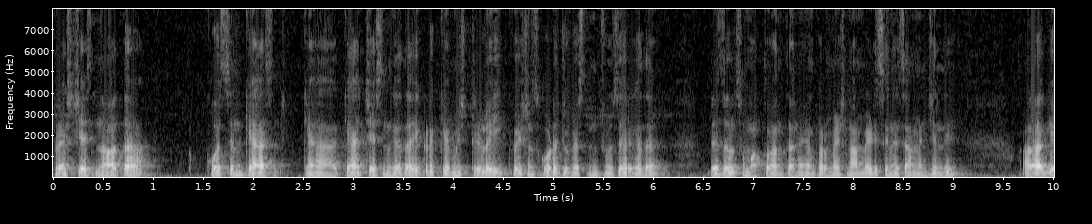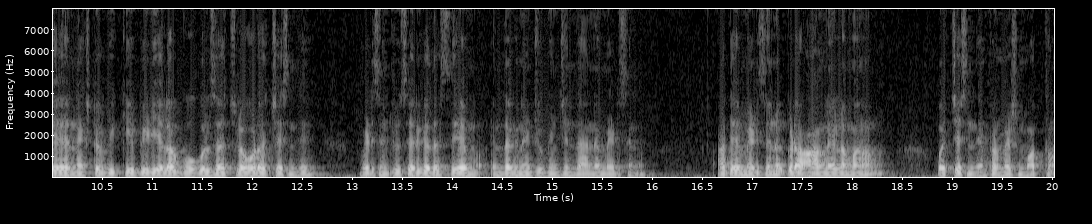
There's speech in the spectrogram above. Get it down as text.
ప్రెస్ చేసిన తర్వాత క్వశ్చన్ క్యాచ్ క్యాచ్ చేసింది కదా ఇక్కడ కెమిస్ట్రీలో ఈక్వేషన్స్ కూడా చూపిస్తుంది చూశారు కదా. రిజల్ట్స్ మొత్తం అంతా ఇన్ఫర్మేషన్ ఆ మెడిసిన్కి సంబంధించింది. అలాగే నెక్స్ట్ వికీపీడియాలో గూగుల్ సెర్చ్లో కూడా వచ్చేసింది. మెడిసిన్ చూశారు కదా సేమ్ ఇందాక నేను చూపించిన దాన్నే మెడిసిన్. అదే మెడిసిన్ ఇక్కడ ఆన్లైన్లో మనం వచ్చేసింది ఇన్ఫర్మేషన్ మొత్తం.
